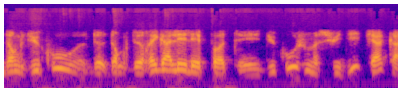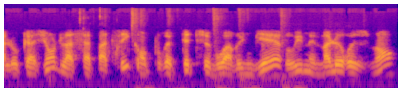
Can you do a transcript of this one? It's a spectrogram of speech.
Donc du coup, de, donc de régaler les potes. Et du coup, je me suis dit tiens qu'à l'occasion de la Saint-Patrick, on pourrait peut-être se boire une bière. Oui, mais malheureusement,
